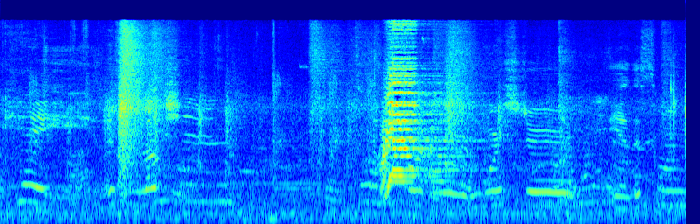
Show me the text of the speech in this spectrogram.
Okay, it's lotion. Moisture. Yeah, this one.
